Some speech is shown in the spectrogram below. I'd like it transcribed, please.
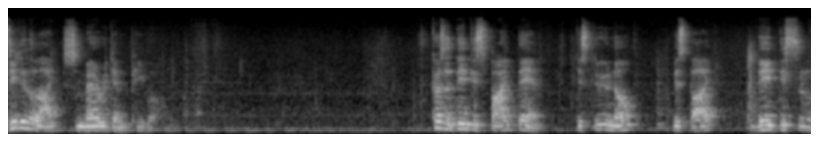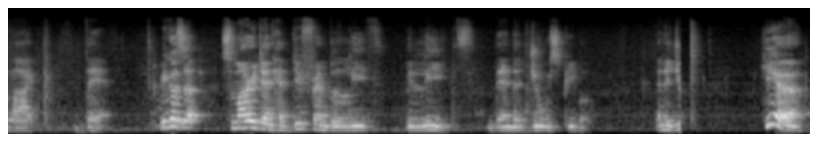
didn't like Samaritan people. Because they despise them. This do you know? Despite they dislike them. Because uh, Samaritan had different belief, beliefs than the Jewish people. And the Jew- here,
